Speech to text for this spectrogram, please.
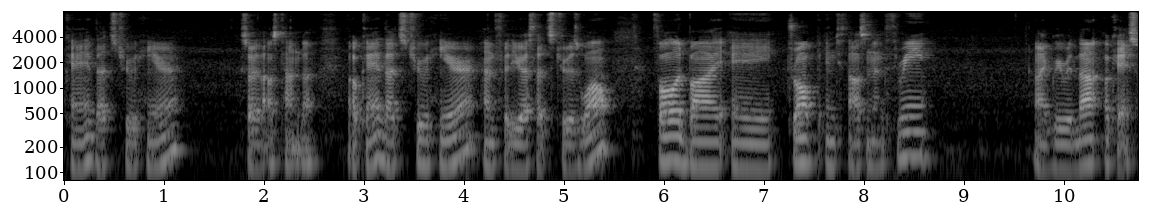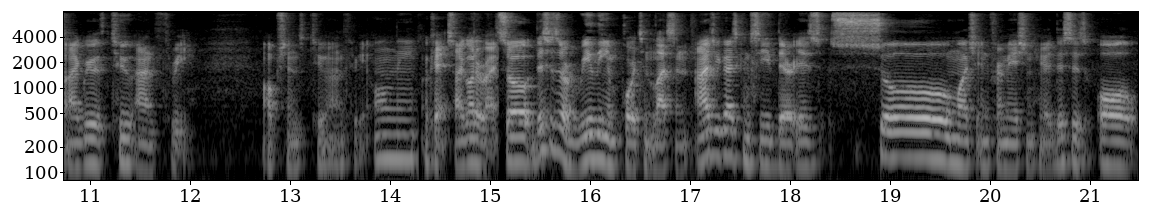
Okay, that's true here. Sorry, that was Canada. Okay, that's true here. And for the US, that's true as well. Followed by a drop in 2003. I agree with that. Okay, so I agree with two and three options two and three only. Okay, so I got it right. So this is a really important lesson. As you guys can see, there is so much information here. This is all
